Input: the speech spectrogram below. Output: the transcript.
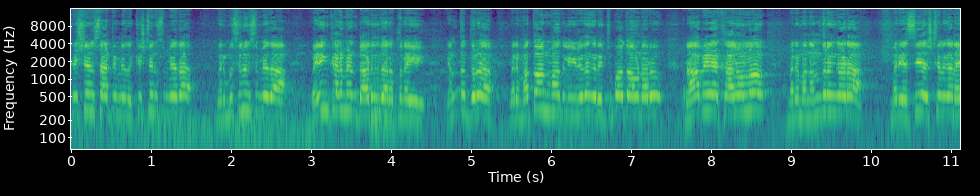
క్రిస్టియన్స్ పార్టీ మీద క్రిస్టియన్స్ మీద మరి ముస్లిమ్స్ మీద భయంకరమైన దాడులు జరుగుతున్నాయి. ఎంత దుర మరి మతోన్మాదులు ఈ విధంగా రెచ్చిపోతూ ఉన్నారు. రాబోయే కాలంలో మరి మనందరం కూడా మరి ఎస్సీ ఎస్టీలు కానీ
